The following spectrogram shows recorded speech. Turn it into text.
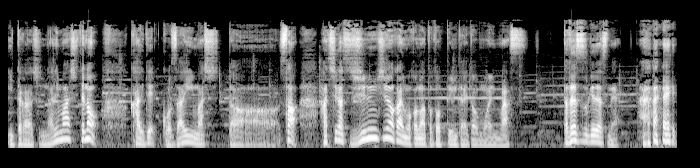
いった形になりましての回でございました。さあ、8月12日の回もこの後撮ってみたいと思います。立て続けですね。はい。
